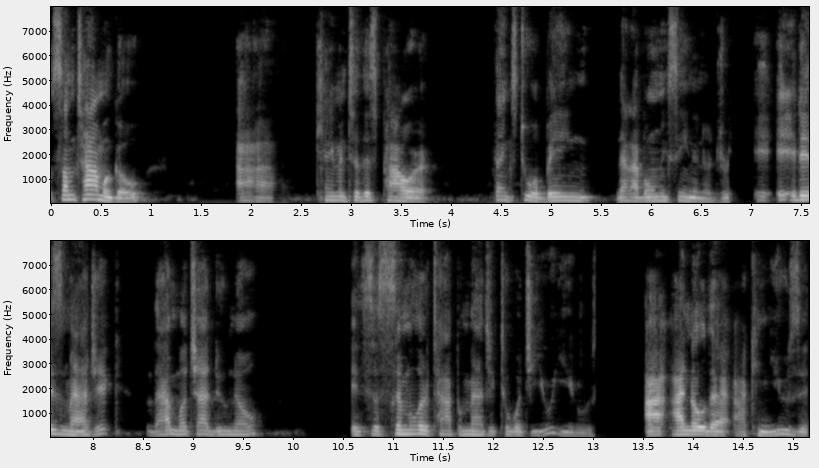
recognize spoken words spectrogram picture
some time ago, I came into this power thanks to a being that I've only seen in a dream. it, it is magic. That much I do know. it's a similar type of magic to what you use. I, I know that I can use it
